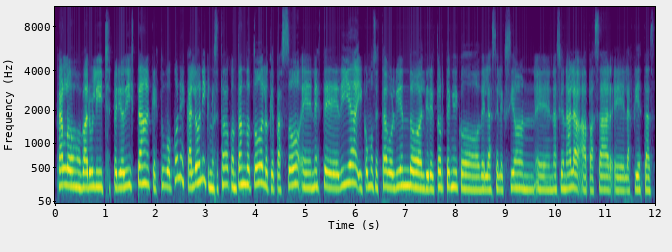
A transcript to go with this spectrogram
Carlos Barulich, periodista que estuvo con Scaloni, que nos estaba contando todo lo que pasó en este día y cómo se está volviendo el director técnico de la selección eh, nacional a, pasar eh, las fiestas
